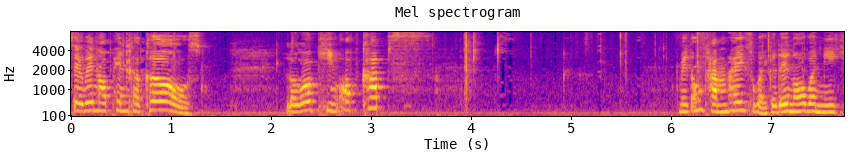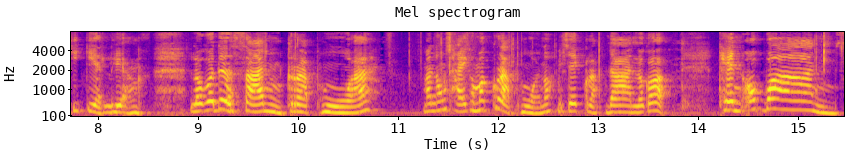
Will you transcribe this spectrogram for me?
Seven of Pentacles แล้วก็ King of Cups ไม่ต้องทำให้สวยก็ได้เนาะวันนี้ขี้เกียจเรียง แล้วก็ The Sun กลับหัว มันต้องใช้คำว่ากลับหัวเนาะไม่ใช่กลับด้าน แล้วก็ Ten of Wands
